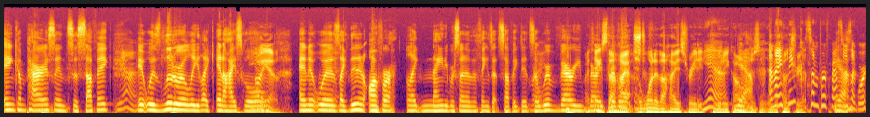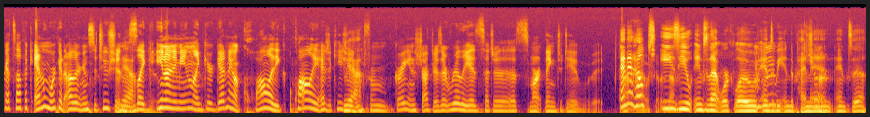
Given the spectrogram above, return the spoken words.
in comparison to Suffolk, Yeah. it was literally like in a high school. Oh yeah. and it was Yeah. like they didn't offer like ninety percent of the things that Suffolk did. So Right. we're very I very think it's the high, privileged. one of the highest rated Yeah. community Yeah. colleges in, in and the I country. think some professors Yeah. like work at Suffolk and work at other institutions. Yeah. Like Yeah. you know what I mean? Like you're getting a quality quality education Yeah. from great instructors. It really is such a smart thing to do. And it helps wish it was ease you into that workload and to Mhm. be independent and to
